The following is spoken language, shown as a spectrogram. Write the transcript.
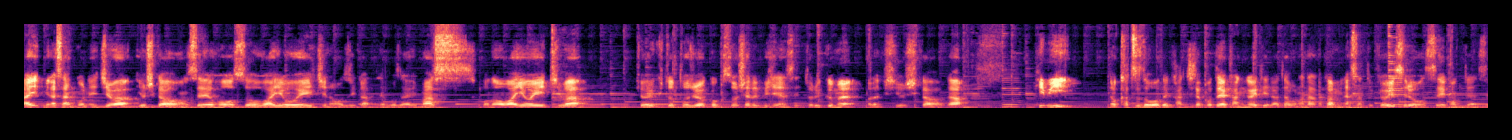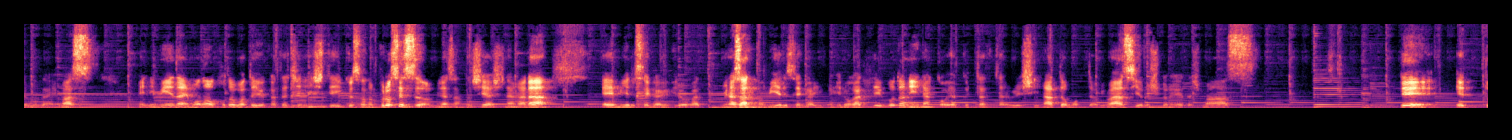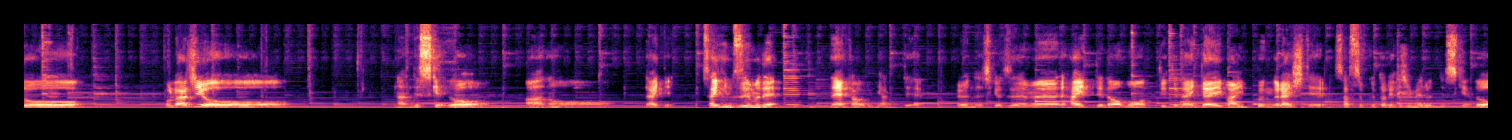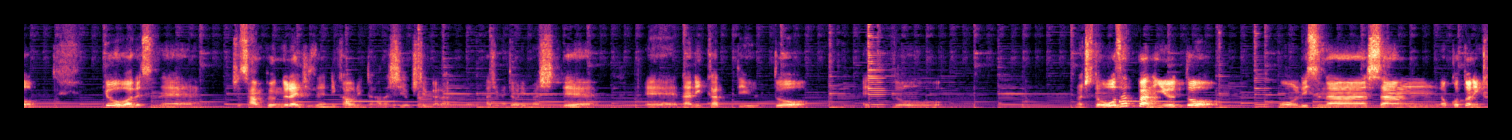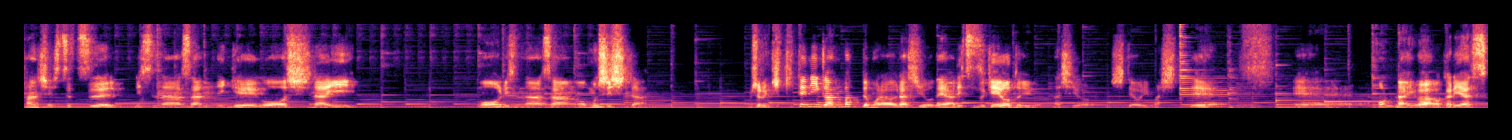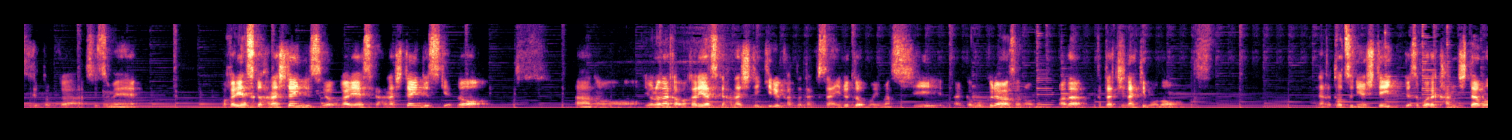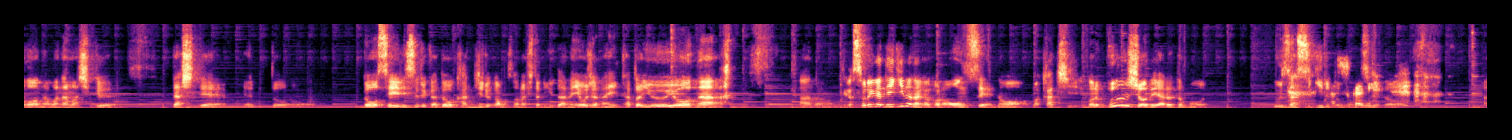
はい、皆さん、こんにちは。吉川音声放送 YOH のお時間でございます。この YOH は、教育と途上国ソーシャルビジネスに取り組む私、吉川が、日々の活動で感じたことや考えている頭の中を皆さんと共有する音声コンテンツでございます。目に見えないものを言葉という形にしていくそのプロセスを皆さんとシェアしながら、えー見える世界が広がって、皆さんの見える世界が広がっていくことに何かお役に立てたら嬉しいなと思っております。よろしくお願いいたします。で、えっと、ラジオなんですけど、あの、大体、最近、ズームでね、カオリンやってるんですけど、ズームで入ってどうもって言って、大体まあ1分ぐらいして早速撮り始めるんですけど、今日はですね、ちょっと3分ぐらい事前にカオリンと話をしてから始めておりまして、えー何かっていうと、えっと、まあ、ちょっと大雑把に言うと、もうリスナーさんのことに感謝しつつ、リスナーさんに迎合しない、もうリスナーさんを無視した、むしろ聞き手に頑張ってもらうラジオであり続けようという話をしておりまして、えー本来は分かりやすくとか説明、分かりやすく話したいんですよ。分かりやすく話したいんですけど、あの世の中分かりやすく話できる方たくさんいると思いますし、なんか僕らはそのまだ形なきものをなんか突入していって、そこで感じたものを生々しく出して、えっと、どう整理するか、どう感じるかもその人に委ねようじゃないかというような、あのてかそれができるのがこの音声の、まあ、価値、これ文章でやるともううざすぎると思うんですけど。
